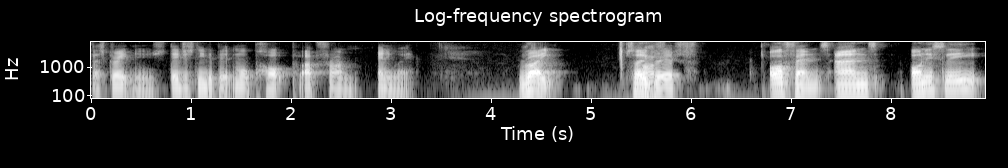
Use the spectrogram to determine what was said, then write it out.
that's great news. They just need a bit more pop up front. Anyway, right. So Off- Griff, offense, and honestly,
